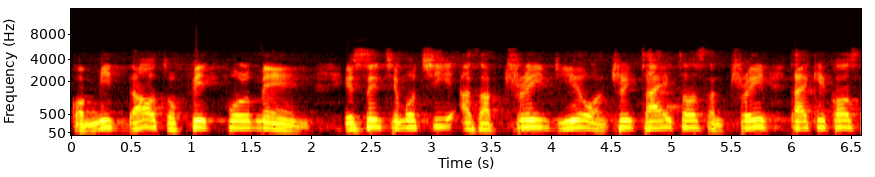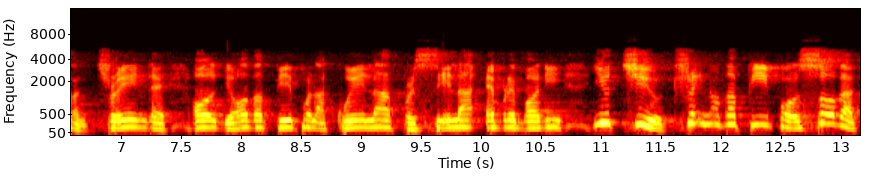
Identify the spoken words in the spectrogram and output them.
commit thou to faithful men He's saying, Timothy, as I've trained you and trained Titus and trained Tychicus and trained uh, all the other people, Aquila, Priscilla, everybody, you too, train other people so that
